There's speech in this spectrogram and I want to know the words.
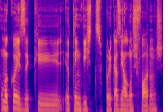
uma coisa que eu tenho visto, por acaso, em alguns fóruns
